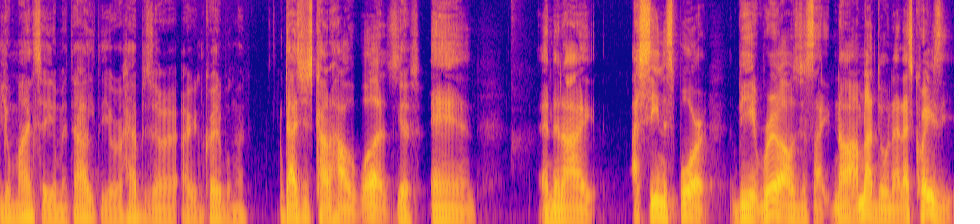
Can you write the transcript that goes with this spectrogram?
your mindset, your mentality, your habits are, are incredible, man. that's just kind of how it was. Yes. And and then I I seen the sport being real. I was just like, nah, I'm not doing that. That's crazy.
